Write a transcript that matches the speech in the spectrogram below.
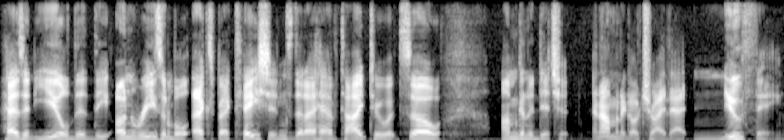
hasn't yielded the unreasonable expectations that I have tied to it. So I'm going to ditch it and I'm going to go try that new thing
